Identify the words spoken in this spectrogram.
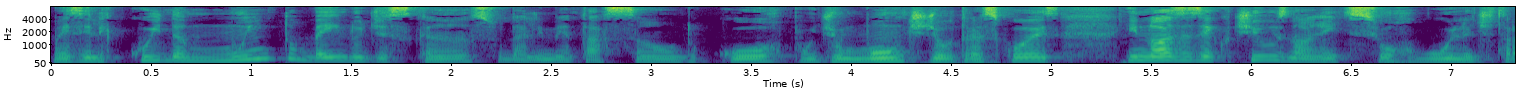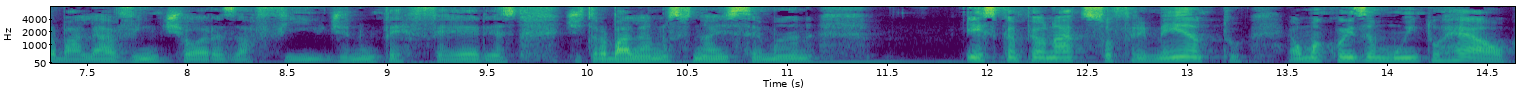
mas ele cuida muito bem do descanso, da alimentação, do corpo, de um monte de outras coisas. E nós executivos não, a gente se orgulha de trabalhar 20 horas a fio, de não ter férias, de trabalhar nos finais de semana. Esse campeonato de sofrimento é uma coisa muito real.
